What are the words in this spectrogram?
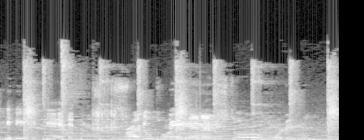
right, 20 minutes, total 40 minutes.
